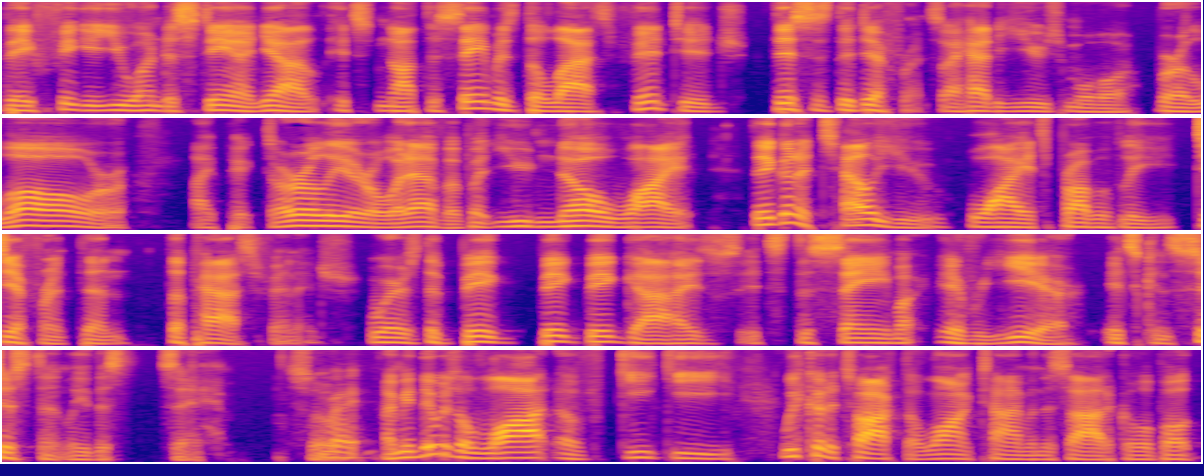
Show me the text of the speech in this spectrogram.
they figure you understand. Yeah, it's not the same as the last vintage. This is the difference. I had to use more Merlot or I picked earlier or whatever, but you know why it, they're going to tell you why it's probably different than the past vintage. Whereas the big, big, big guys, it's the same every year. It's consistently the same. So, right. I mean, there was a lot of geeky. We could have talked a long time in this article about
